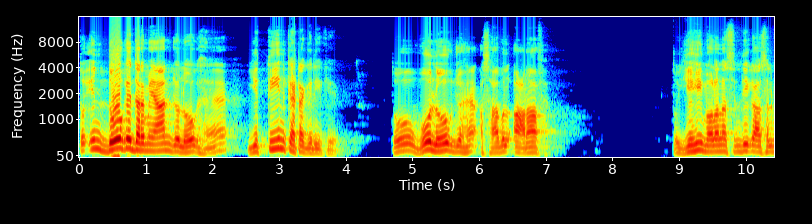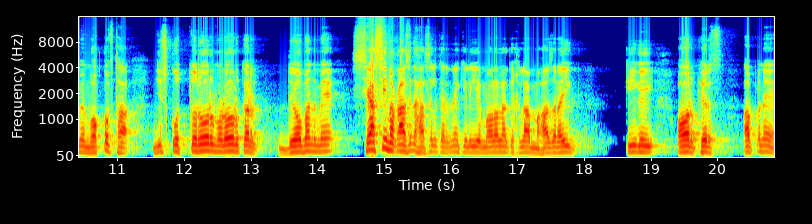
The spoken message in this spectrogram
تو ان دو کے درمیان جو لوگ ہیں، یہ تین کیٹیگری کے۔ تو وہ لوگ جو ہیں اصاب العراف ہے تو یہی مولانا سندھی کا اصل میں موقف تھا، جس کو ترور مڑوڑ کر دیوبند میں سیاسی مقاصد حاصل کرنے کے لیے مولانا کے خلاف محاذرائی کی گئی اور پھر اپنے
